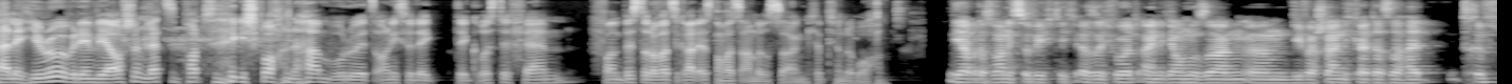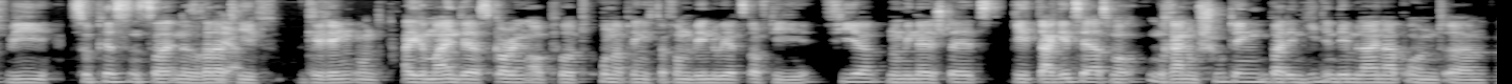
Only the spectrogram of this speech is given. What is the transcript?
Tyler Hero, über den wir auch schon im letzten Pod gesprochen haben, wo du jetzt auch nicht so der, der größte Fan von bist, oder wolltest du gerade erst noch was anderes sagen? Ich habe dich unterbrochen. Ja, aber das war nicht so wichtig. Also ich wollte eigentlich auch nur sagen, ähm, die Wahrscheinlichkeit, dass er halt trifft wie zu Pistons-Zeiten ist relativ ja. gering und allgemein der Scoring-Output, unabhängig davon, wen du jetzt auf die vier nominell stellst, geht, da geht's ja erstmal rein um Shooting bei den Heat in dem Lineup und ähm,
